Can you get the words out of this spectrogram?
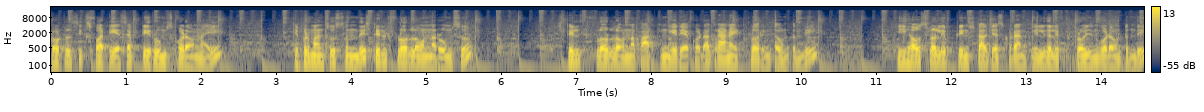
total six forty SFT rooms కూడా ఉన్నాయి. ఇప్పుడు మనం చూస్తుంది స్టిల్ ఫ్లోర్లో ఉన్న రూమ్స్. స్టిల్ ఫ్లోర్లో ఉన్న పార్కింగ్ ఏరియా కూడా గ్రానైట్ ఫ్లోరింగ్తో ఉంటుంది. ఈ హౌస్లో లిఫ్ట్ ఇన్స్టాల్ చేసుకోవడానికి వీలుగా లిఫ్ట్ ప్రొవిజన్ కూడా ఉంటుంది.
